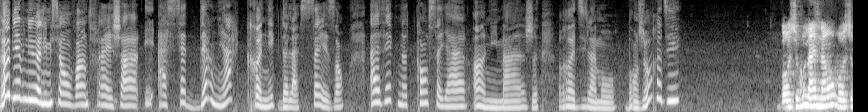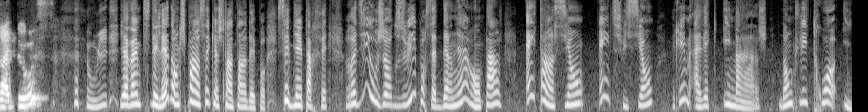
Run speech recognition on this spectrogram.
Bienvenue à l'émission Vente fraîcheur et à cette dernière chronique de la saison avec notre conseillère en images, Rodi Lamour. Bonjour, Rodi. Bonjour Manon, bonjour à tous. Oui, il y avait un petit délai, donc je pensais que je t'entendais pas. C'est bien parfait. Rodi, aujourd'hui, pour cette dernière, on parle intention, intuition, rime avec image. Donc, les trois I.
